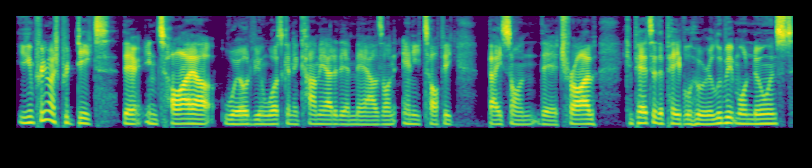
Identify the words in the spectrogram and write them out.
you can pretty much predict their entire worldview and what's going to come out of their mouths on any topic based on their tribe, compared to the people who are a little bit more nuanced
